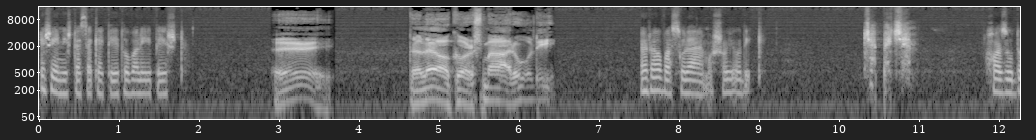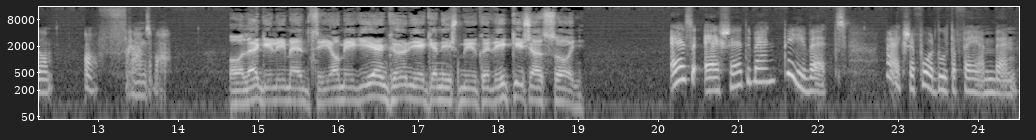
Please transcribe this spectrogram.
és én is teszek egy tétova lépést. Hé, hey, te le akarsz márulni? Ravaszul elmosolyodik. Cseppet sem. Hazudom. A francba. A legilimencia még ilyen környéken is működik, kisasszony. Ez esetben tévedsz. Meg se fordult a fejemben.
